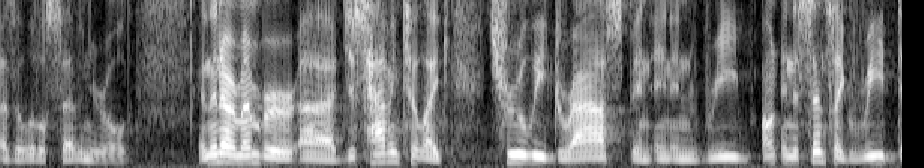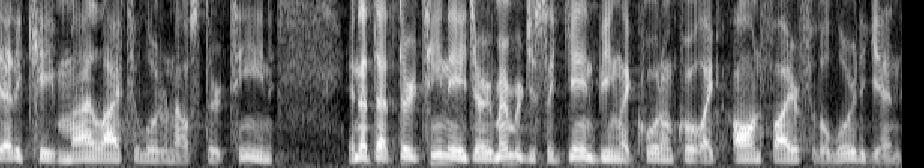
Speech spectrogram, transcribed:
as a little seven year old. And then I remember uh, just having to like truly grasp and, and, and re, in a sense, like rededicate my life to the Lord when I was 13. And at that 13 age, I remember just again being like quote unquote like on fire for the Lord again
